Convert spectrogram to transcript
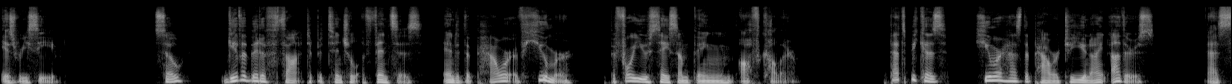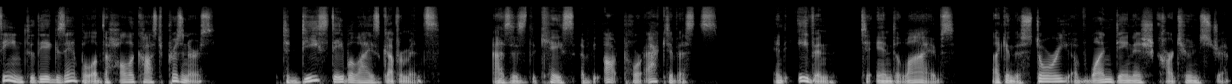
is received. So, Give a bit of thought to potential offenses and the power of humor before you say something off color. That's because humor has the power to unite others, as seen through the example of the Holocaust prisoners, to destabilize governments, as is the case of the Otpor activists, and even to end lives, like in the story of one Danish cartoon strip.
